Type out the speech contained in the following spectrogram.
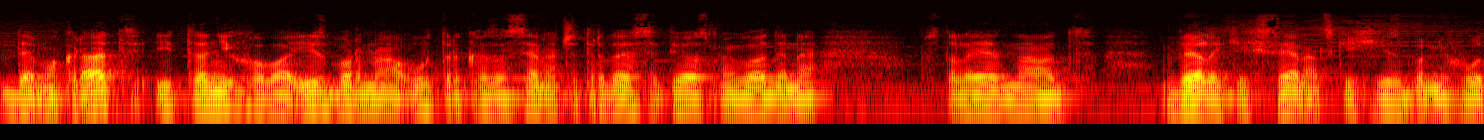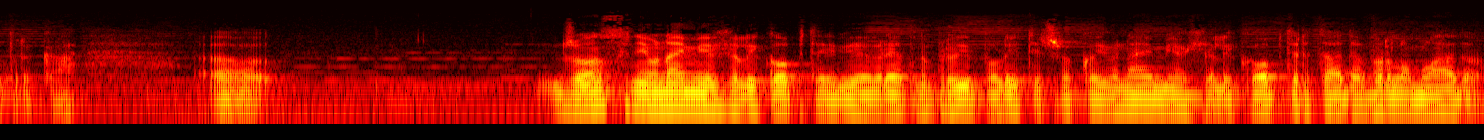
demokrat i ta njihova izborna utrka za senat 48. godine postala jedna od velikih senatskih izbornih utrka. Uh, Johnson je unajmio helikopter i bio je vjerojatno prvi političar koji je unajmio helikopter, tada vrlo mlado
